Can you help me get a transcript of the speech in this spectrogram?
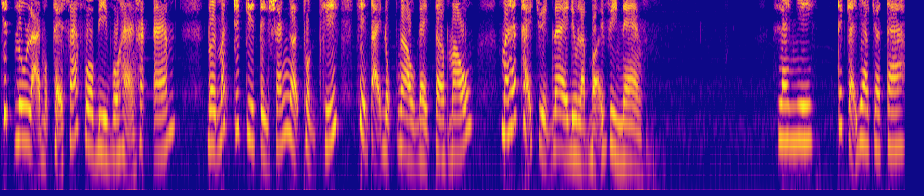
chích lưu lại một thể xác vô biên vô hạn hắc ám. Đôi mắt trước kia từng sáng ngời thuần khiết, hiện tại đục ngầu đầy tờ máu, mà hết thảy chuyện này đều là bởi vì nàng. Lan Nhi, tất cả giao cho ta,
